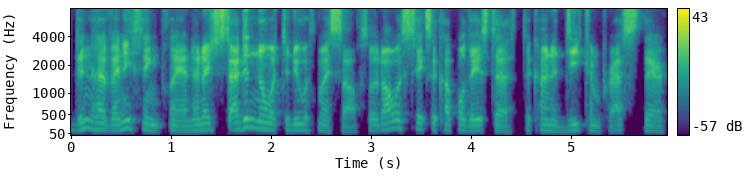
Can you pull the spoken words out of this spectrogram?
didn't have anything planned. And I just I didn't know what to do with myself. So it always takes a couple of days to to kind of decompress there.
